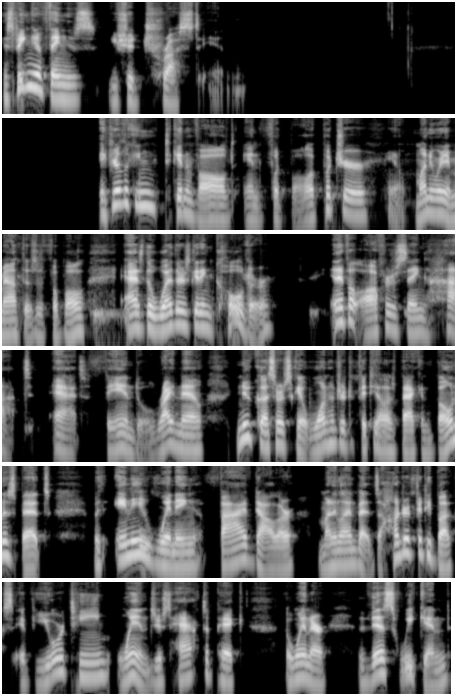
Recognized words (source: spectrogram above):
And speaking of things you should trust in, if you're looking to get involved in football or put your you know money where your mouth is with football, as the weather is getting colder, NFL offers are saying hot at FanDuel. Right now, new customers get $150 back in bonus bets with any winning $5 moneyline bet. It's 150 bucks if your team wins. You just have to pick the winner. This weekend,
